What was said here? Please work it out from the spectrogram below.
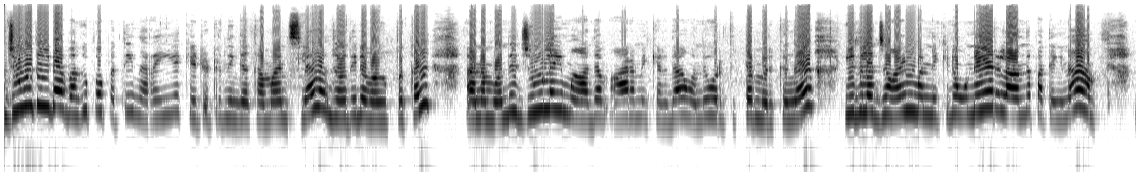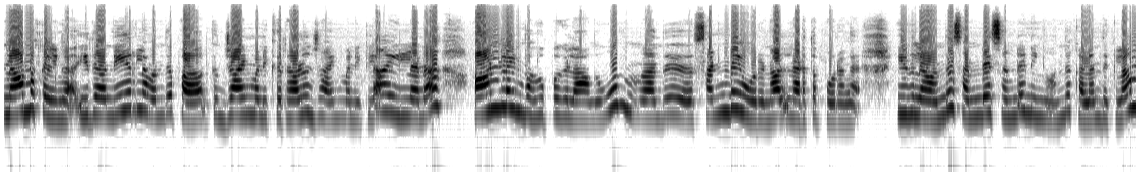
ஜோதிட வகுப்பை பற்றி நிறைய கேட்டுட்டு இருந்தீங்க கமெண்ட்ஸில் ஜோதிட வகுப்புகள் நம்ம வந்து ஜூலை மாதம் ஆரம்பிக்கிறதா வந்து ஒரு திட்டம் இருக்குங்க. இதில் ஜாயின் பண்ணிக்கணும். நேரில் வந்து பார்த்தீங்கன்னா நாமக்கல்ங்க இதை நேரில் வந்து பா ஜாயின் பண்ணிக்கிறனாலும் ஜாயின் பண்ணிக்கலாம். இல்லைன்னா ஆன்லைன் வகுப்புகளாகவும் வந்து சண்டே ஒரு நாள் நடத்த போகிறோங்க இதில் வந்து சண்டே சண்டே நீங்கள் வந்து கலந்துக்கலாம்.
